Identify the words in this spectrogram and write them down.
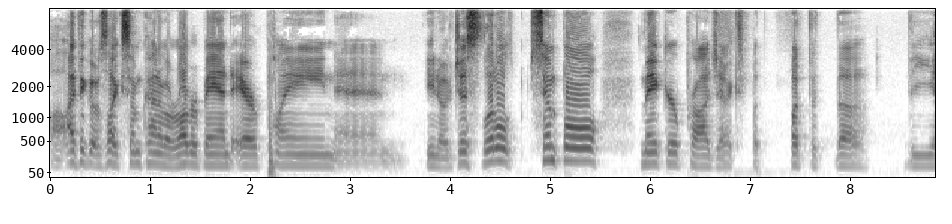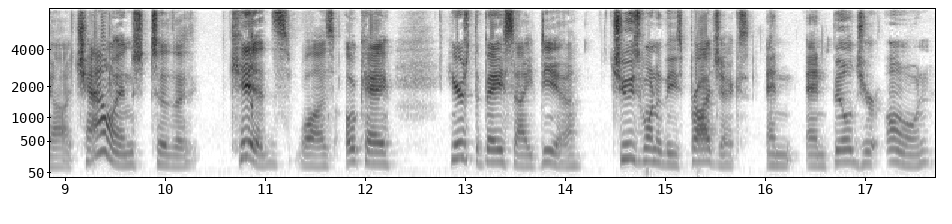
uh, I think it was like some kind of a rubber band airplane and you know just little simple maker projects. But but the the the uh, challenge to the kids was okay here's the base idea. Choose one of these projects and and build your own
